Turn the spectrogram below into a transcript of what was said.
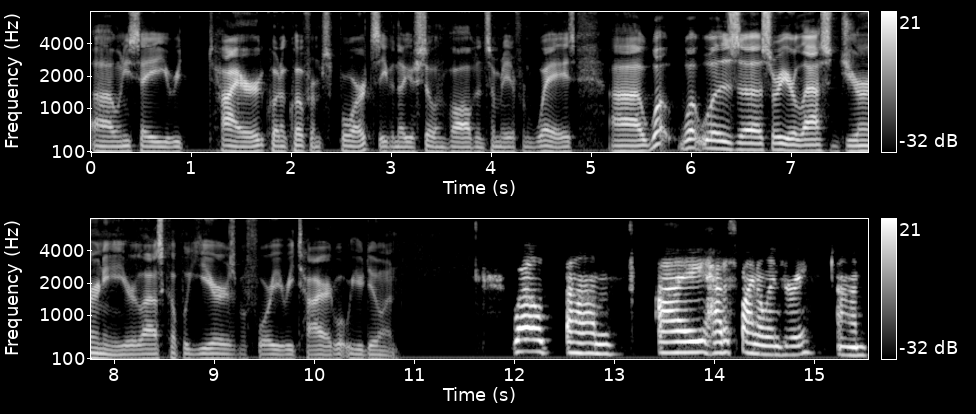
uh, when you say you retired, quote unquote, from sports, even though you're still involved in so many different ways. Uh, what what was uh, sort of your last journey, your last couple years before you retired? What were you doing? Well, um, I had a spinal injury um,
